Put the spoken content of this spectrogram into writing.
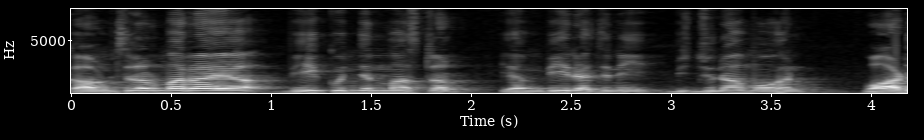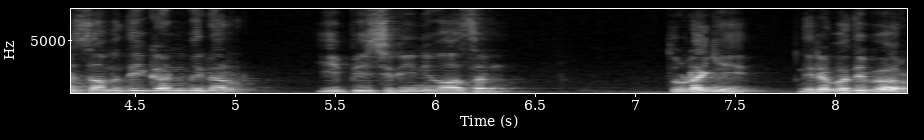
കൗൺസിലർമാരായ V Kunhan master M V Rajani Bijuna Mohan ward സമിതി കൺവീനർ ഇ പി ശ്രീനിവാസൻ തുടങ്ങി നിരവധി പേർ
